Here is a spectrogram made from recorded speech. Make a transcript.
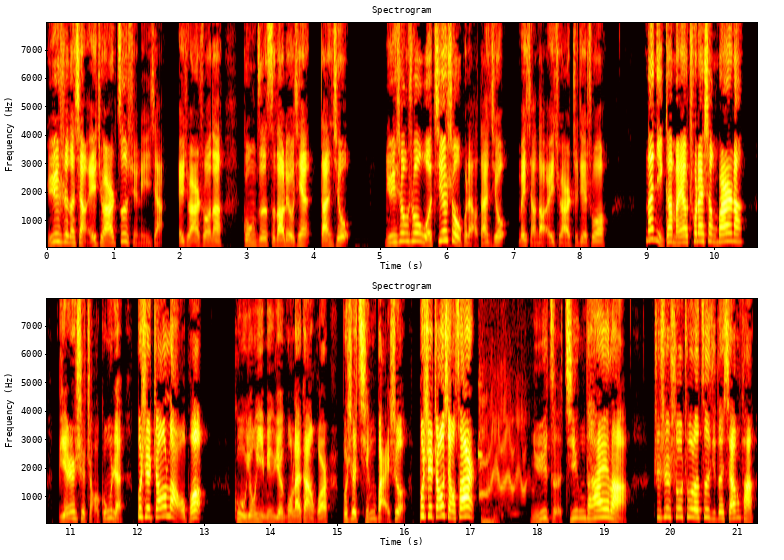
于是呢向 HR 咨询了一下。HR 说呢，工资四到六千，单休。女生说：“我接受不了单休。”没想到 HR 直接说：“那你干嘛要出来上班呢？别人是找工人，不是找老婆。”雇佣一名员工来干活，不是请摆设，不是找小三儿。女子惊呆了，只是说出了自己的想法，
